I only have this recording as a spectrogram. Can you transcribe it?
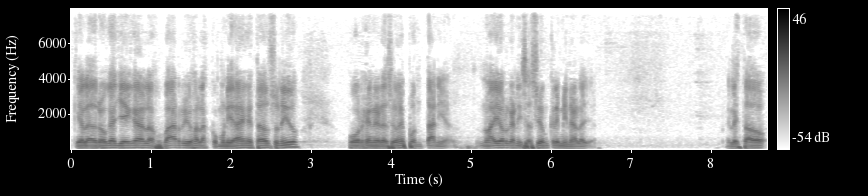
que la droga llega a los barrios, a las comunidades en Estados Unidos por generación espontánea. No hay organización criminal allá el Estado,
